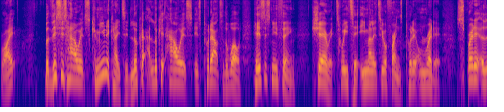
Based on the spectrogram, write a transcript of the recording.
right? But this is how it's communicated. Look at, look at how it's, it's put out to the world. Here's this new thing. Share it, tweet it, email it to your friends, put it on Reddit. Spread it as,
